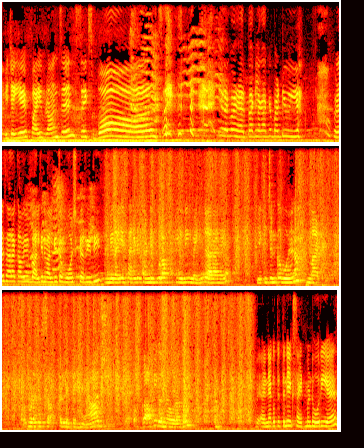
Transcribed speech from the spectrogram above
अभी चाहिए five run in six balls ये देखो, हेयर पैक लगा के बैठी हुई है. मेरा सारा काम भी बालकनी वालकनी सब वॉश कर रही थी। मेरा ये सैटरडे संडे पूरा क्लीनिंग में ही जा रहा है। ये किचन का वो है ना मैट तो थोड़ा सा साफ़ कर लेते हैं आज। काफ़ी गंदा हो रहा था। अनिया को तो इतनी एक्साइटमेंट हो रही है।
